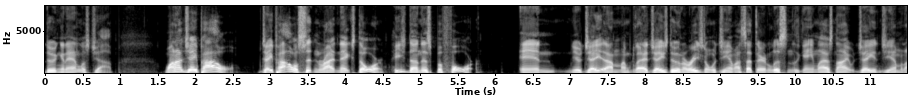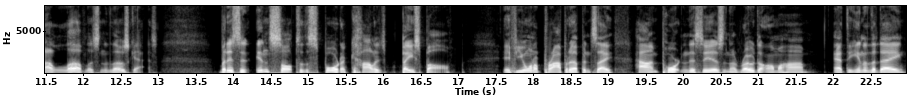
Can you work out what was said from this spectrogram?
doing an analyst job. Why not Jay Powell? Jay Powell's sitting right next door. He's done this before. And you know, Jay, I'm, I'm glad Jay's doing a regional with Jim. I sat there and listened to the game last night with Jay and Jim, and I love listening to those guys. But it's an insult to the sport of college baseball. If you want to prop it up and say how important this is in the road to Omaha, at the end of the day,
